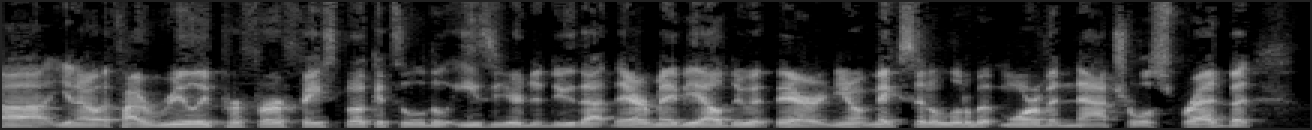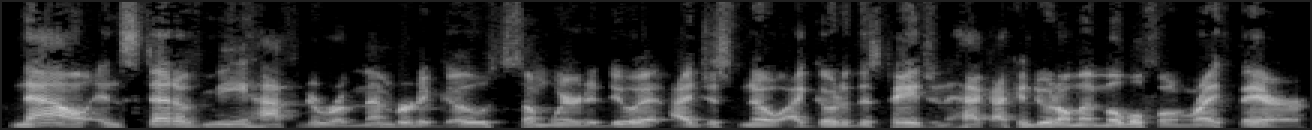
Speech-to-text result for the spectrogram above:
Uh, you know, if I really prefer Facebook, it's a little easier to do that there. Maybe I'll do it there. And, you know, it makes it a little bit more of a natural spread. But now, instead of me having to remember to go somewhere to do it, I just know I go to this page and heck, I can do it on my mobile phone right there.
